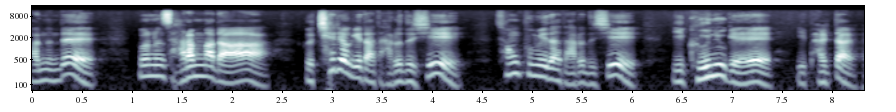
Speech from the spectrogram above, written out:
봤는데 그거는 사람마다 그 체력이 다 다르듯이 성품이 다 다르듯이 이 근육의 이 발달,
